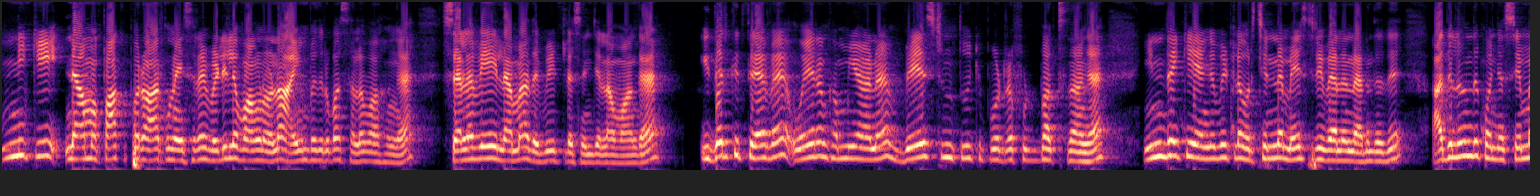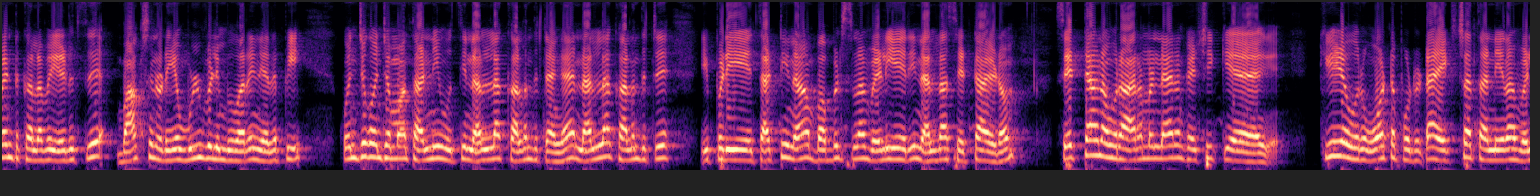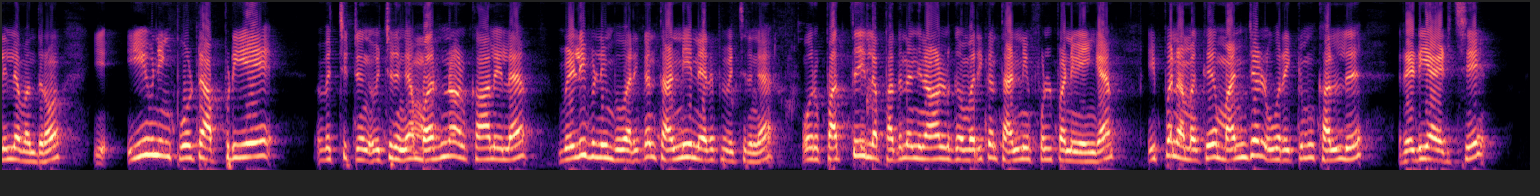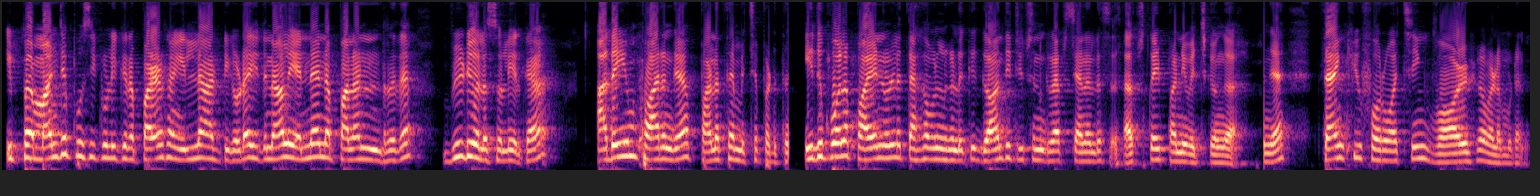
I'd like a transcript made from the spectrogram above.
இன்னைக்கு நாம் பார்க்க போகிற ஆர்கனைசரை வெளியில் வாங்கினோன்னா ஐம்பது ரூபாய் செலவாகுங்க. செலவே இல்லாமல் அதை வீட்டில் செஞ்சிடலாம் வாங்க. இதற்கு தேவை உயரம் கம்மியான வேஸ்ட்டுன்னு தூக்கி போடுற ஃபுட் பாக்ஸ் தாங்க. இன்றைக்கு எங்கள் வீட்டில் ஒரு சின்ன மேஸ்திரி வேலை நடந்தது. அதிலிருந்து கொஞ்சம் சிமெண்ட் கலவை எடுத்து பாக்ஸினுடைய உள் விளிம்பு வரை நிரப்பி கொஞ்சம் கொஞ்சமாக தண்ணி ஊற்றி நல்லா கலந்துட்டாங்க. நல்லா கலந்துட்டு இப்படி தட்டினா பபிள்ஸ்லாம் வெளியேறி நல்லா செட் ஆகிடும் செட்டான ஒரு அரை மணி நேரம் கழிச்சு கே- கீழே ஒரு ஓட்டை போட்டுட்டா எக்ஸ்ட்ரா தண்ணியெல்லாம் வெளியில் வந்துடும் ஈவினிங் e-, போட்டு அப்படியே வச்சுட்டு வச்சுடுங்க. மறுநாள் காலையில் வெளி விளிம்பு வரைக்கும் தண்ணி நிரப்பி வச்சுருங்க ஒரு பத்து இல்லை பதினஞ்சு நாளுக்கு வரைக்கும் தண்ணி ஃபுல் பண்ணி வைங்க. இப்போ நமக்கு மஞ்சள் உரைக்கும் கல் ரெடி ஆயிடுச்சு. இப்போ மஞ்சள் பூசி குளிக்கிற பழக்கம் இல்லாட்டி கூட இதனால என்னென்ன பலன்றத வீடியோவில் சொல்லியிருக்கேன். அதையும் பாருங்க பணத்தை மிச்சப்படுத்து. இது போல பயனுள்ள தகவல்களுக்கு காந்தி டிப்ஸ் அண்ட் கிராஃப்ட்ஸ் சேனலை சப்ஸ்கிரைப் பண்ணி வச்சுக்கோங்க. தேங்க்யூ ஃபார் வாட்சிங் வாழ்க வளமுடன்.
